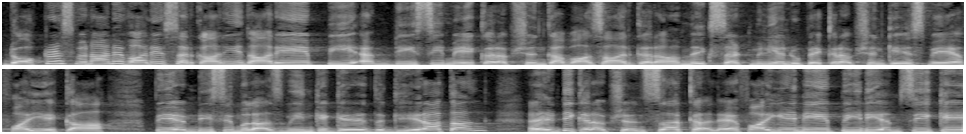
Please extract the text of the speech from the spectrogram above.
डॉक्टर्स बनाने वाले सरकारी इदारे पीएमडीसी में करप्शन का बाज़ार गर्म। इकसठ मिलियन रुपए करप्शन केस में एफआईए का। पीएमडीसी मुलाजमीन के गिर्द घेरा तंग। एंटी करप्शन सर्कल एफआईए ने पीडीएमसी के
